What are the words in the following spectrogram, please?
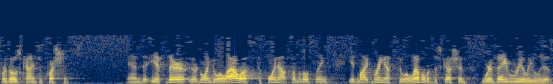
for those kinds of questions. And if they're, they're going to allow us to point out some of those things, it might bring us to a level of discussion where they really live.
